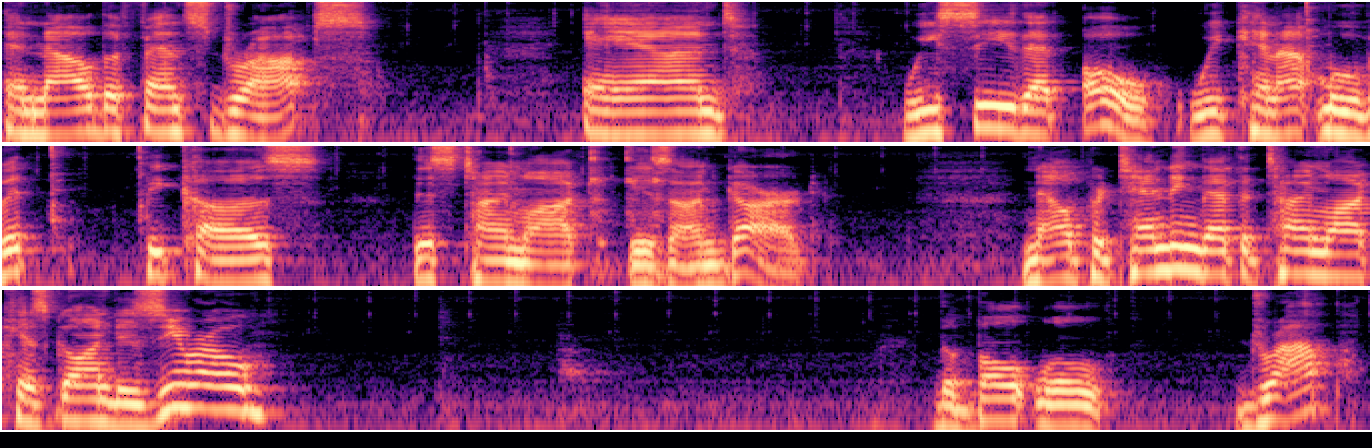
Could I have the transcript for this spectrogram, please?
and now the fence drops and we see that, oh, we cannot move it because this time lock is on guard. Now pretending that the time lock has gone to zero, the bolt will drop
